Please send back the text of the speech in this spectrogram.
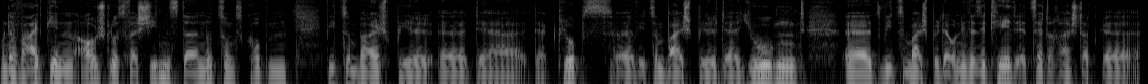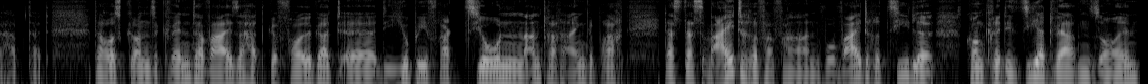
unter weitgehenden Ausschluss verschiedenster Nutzungsgruppen, wie zum Beispiel äh, der, der Clubs, äh, wie zum Beispiel der Jugend, äh, wie zum Beispiel der Universität etc. stattgehabt hat. Daraus konsequenterweise hat gefolgert äh, die Juppie-Fraktion einen Antrag eingebracht, dass das weitere Verfahren, wo weitere weitere Ziele konkretisiert werden sollen,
